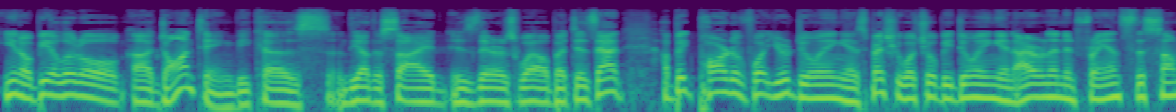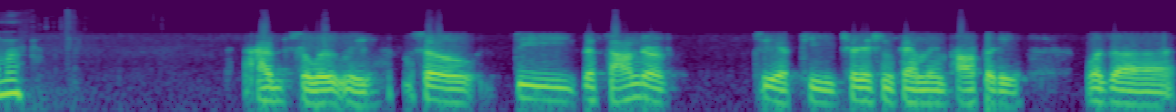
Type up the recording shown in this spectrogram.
you know be a little uh, daunting because the other side is there as well. But is that a big part of what you're doing, especially what you'll be doing in Ireland and France this summer? Absolutely. So the the founder of TFP, Tradition, Family, and Property, was a,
